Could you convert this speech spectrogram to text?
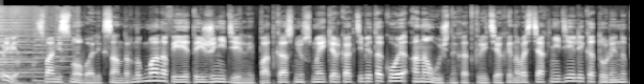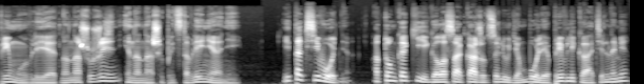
привет! С вами снова Александр Нугманов, и это еженедельный подкаст «Ньюсмейкер. Как тебе такое?» о научных открытиях и новостях недели, которые напрямую влияют на нашу жизнь и на наши представления о ней. Итак, сегодня о том, какие голоса кажутся людям более привлекательными,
